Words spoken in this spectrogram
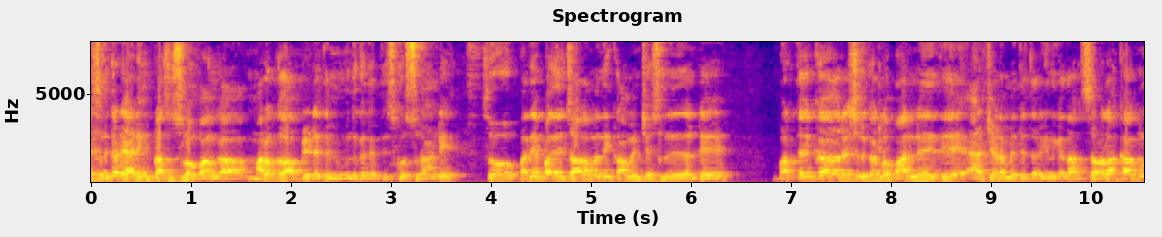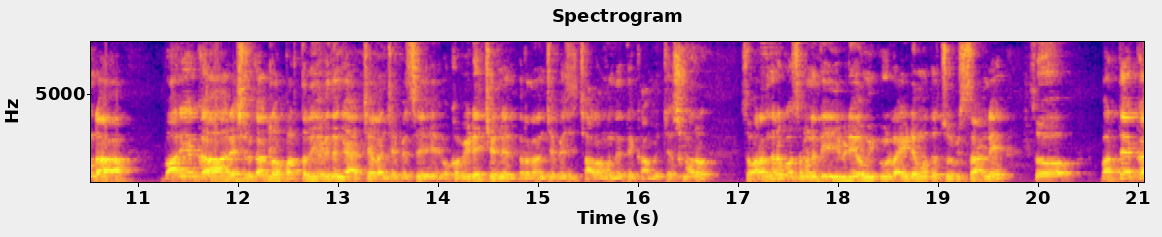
రేషన్ కార్డ్ యాడింగ్ ప్రాసెస్లో భాగంగా మరొక అప్డేట్ అయితే మీ ముందుకైతే తీసుకొస్తున్నా అండి. సో పదే పదే చాలా మంది కామెంట్ చేస్తున్నది ఏంటంటే భర్త యొక్క రేషన్ కార్డులో భార్యని అయితే యాడ్ చేయడం అయితే జరిగింది కదా. సో అలా కాకుండా భార్య యొక్క రేషన్ కార్డులో భర్తను ఏ విధంగా యాడ్ చేయాలని చెప్పేసి ఒక వీడియో చేయండి బ్రదర్ అని చెప్పేసి చాలా మంది అయితే కామెంట్ చేస్తున్నారు. సో వారందరి కోసం అనేది ఈ వీడియో మీకు లైవ్ ఏమో చూపిస్తా అండి. సో భర్త యొక్క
